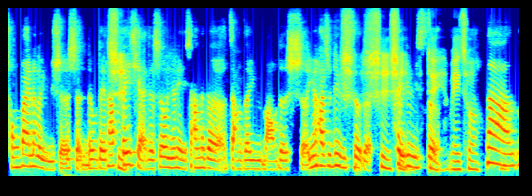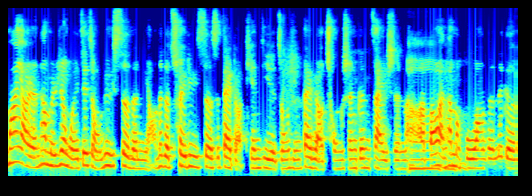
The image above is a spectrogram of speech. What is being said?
崇拜那个羽蛇神，对不对？它飞起来的时候有点像那个长着羽毛的蛇，因为它是绿色的，是翠绿色。对，没错。那玛雅人他们认为这种绿色的鸟，那个翠绿色是代表天地的中心，代表重生跟再生啊，哦、包含他们国王的那个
